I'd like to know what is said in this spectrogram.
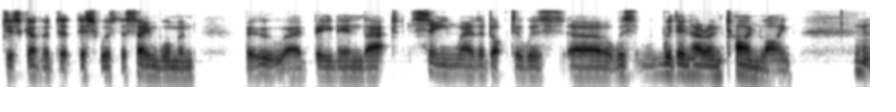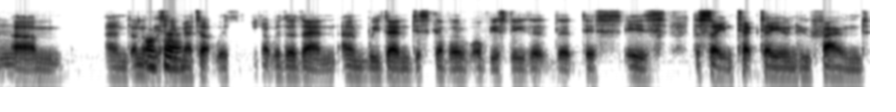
discovered that this was the same woman who had been in that scene where the Doctor was uh, was within her own timeline. Mhm. um, and, and obviously Okay. met up with met up with her then, and we then discover obviously that that this is the same Tecteun who found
